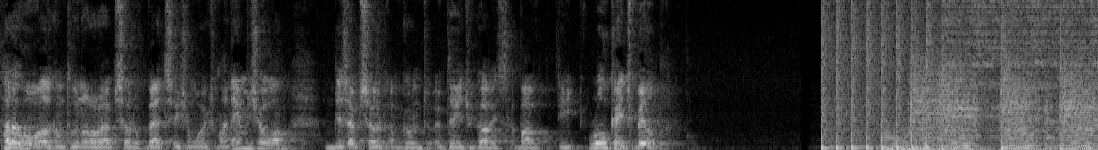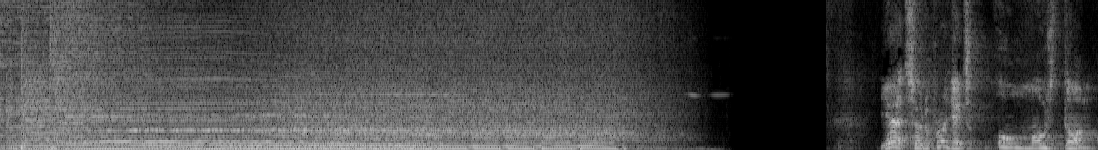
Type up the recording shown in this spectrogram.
Hello and welcome to another episode of Bad Decision Works. My name is Johan. In this episode, I'm going to update you guys about the roll cage build. Yeah, so the project's almost done.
